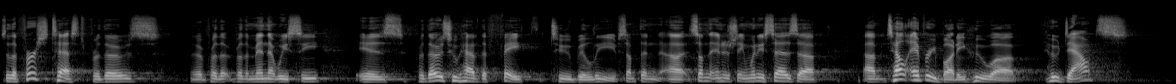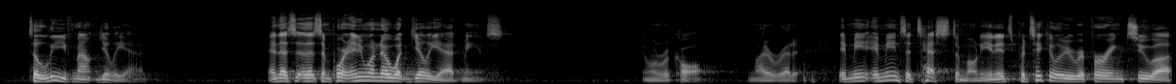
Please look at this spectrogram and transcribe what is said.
so, the first test for those, uh, for the, for the men that we see, is for those who have the faith to believe. Something, uh, something interesting when he says, uh, um, Tell everybody who, uh, who doubts to leave Mount Gilead. And that's, that's important. Anyone know what Gilead means? Anyone recall? might have read it. It, mean, it means a testimony, and it's particularly referring to uh,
